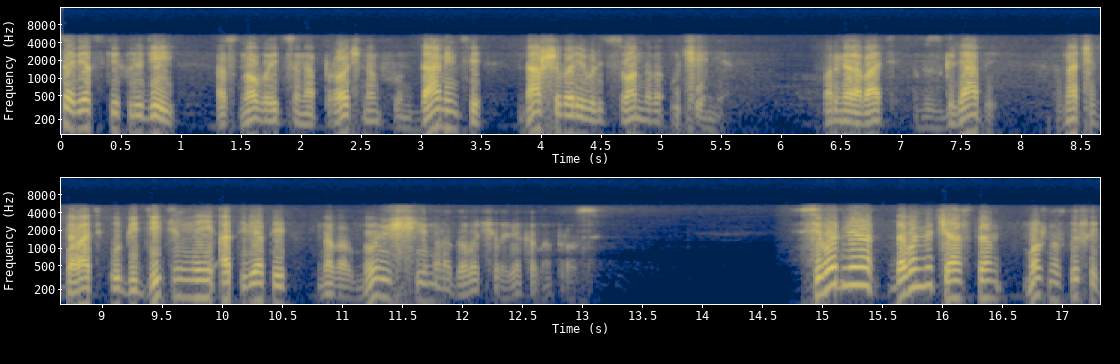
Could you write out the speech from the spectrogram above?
советских людей основывается на прочном фундаменте нашего революционного учения. Формировать взгляды значит давать убедительные ответы на волнующие молодого человека вопросы. Сегодня довольно часто можно слышать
